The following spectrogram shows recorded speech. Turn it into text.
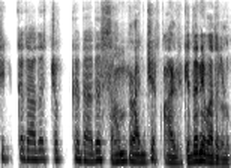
ಚಿಕ್ಕದಾದ, ಚೊಕ್ಕದಾದ ಸಾಮ್ರಾಜ್ಯ ಆಳ್ವಿಕೆ. ಧನ್ಯವಾದಗಳು.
